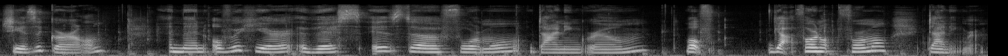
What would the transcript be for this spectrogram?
She is a girl. And then over here, this is the formal dining room. Well, yeah, formal, formal dining room.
